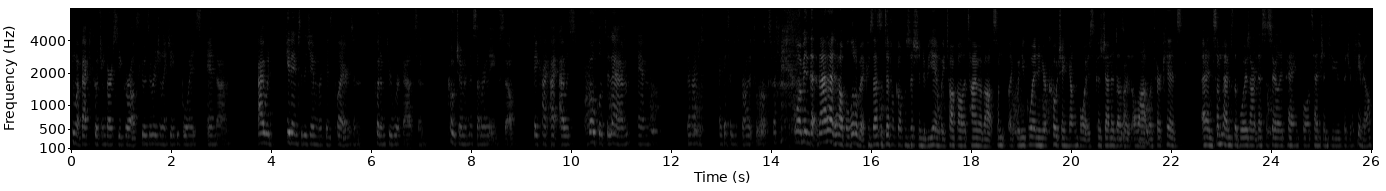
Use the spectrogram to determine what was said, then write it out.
he went back to coaching varsity girls. He was originally JV boys, and um, I would get into the gym with his players and put them through workouts and coach them in the summer league. So they kind I, I was vocal to them, and then I just I guess I just brought it to Wilkes with me. Well, I mean that, that had to help a little bit because that's a difficult position to be in. We talk all the time about some like when you go in and you're coaching young boys because Jenna does it a lot mm-hmm. with her kids, and sometimes the boys aren't necessarily paying full attention to you because you're a female.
